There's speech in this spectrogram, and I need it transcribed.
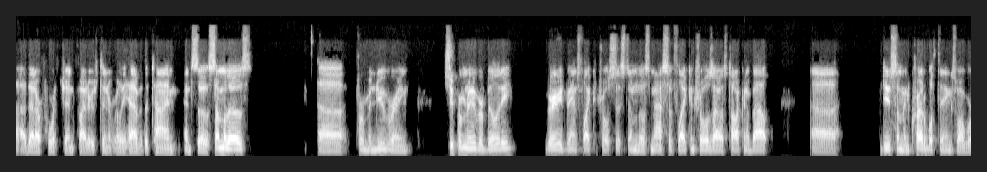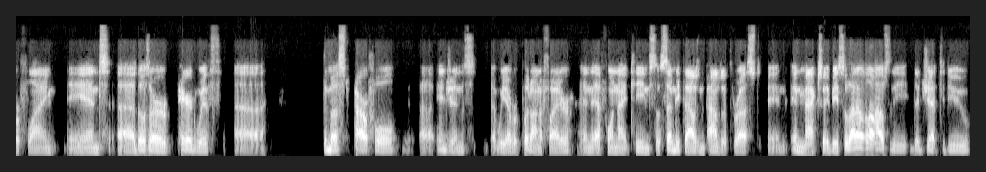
uh, that our fourth gen fighters didn't really have at the time. And so some of those uh, for maneuvering, super maneuverability, very advanced flight control system, those massive flight controls I was talking about uh, do some incredible things while we're flying. And uh, those are paired with uh, the most powerful uh, engines that we ever put on a fighter and the F-119. So 70,000 pounds of thrust in, in max AB. So that allows the, the jet to do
